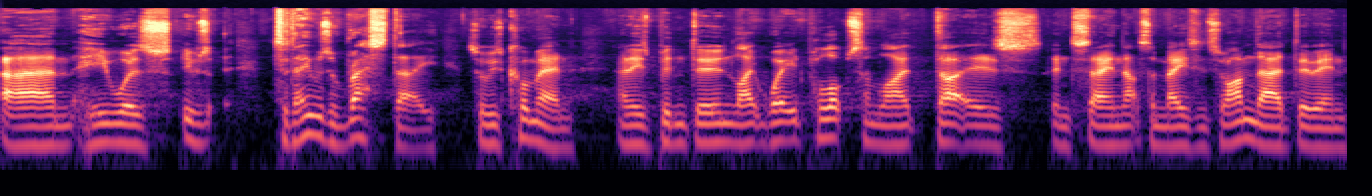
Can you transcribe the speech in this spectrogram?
Um, he was he was today was a rest day, so he's come in and he's been doing like weighted pull-ups. I'm like, that is insane. That's amazing. So I'm there doing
